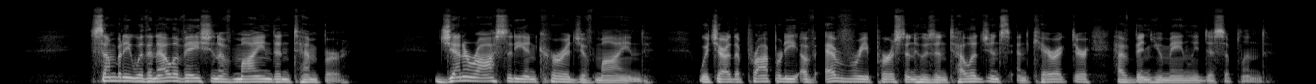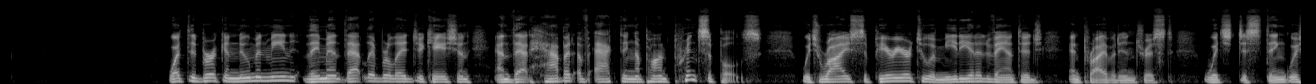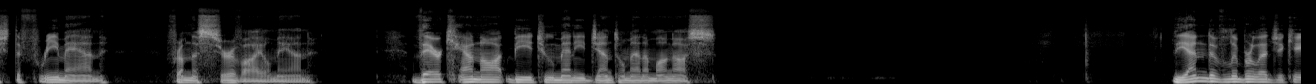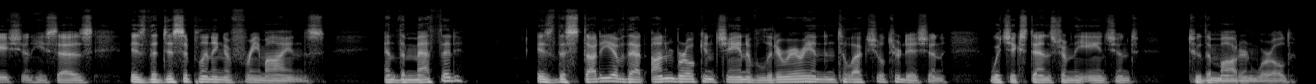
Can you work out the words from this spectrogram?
Somebody with an elevation of mind and temper generosity and courage of mind, which are the property of every person whose intelligence and character have been humanely disciplined. What did Burke and Newman mean? They meant that liberal education and that habit of acting upon principles which rise superior to immediate advantage and private interest, which distinguish the free man from the servile man. There cannot be too many gentlemen among us. The end of liberal education, he says, is the disciplining of free minds. And the method is the study of that unbroken chain of literary and intellectual tradition which extends from the ancient to the modern world.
